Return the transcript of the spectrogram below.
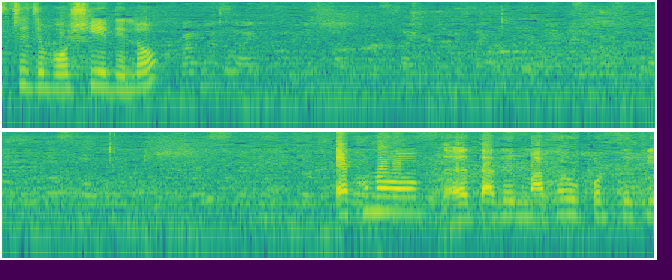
স্টেজে বসিয়ে দিল। এখনও তাদের মাথার উপর থেকে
